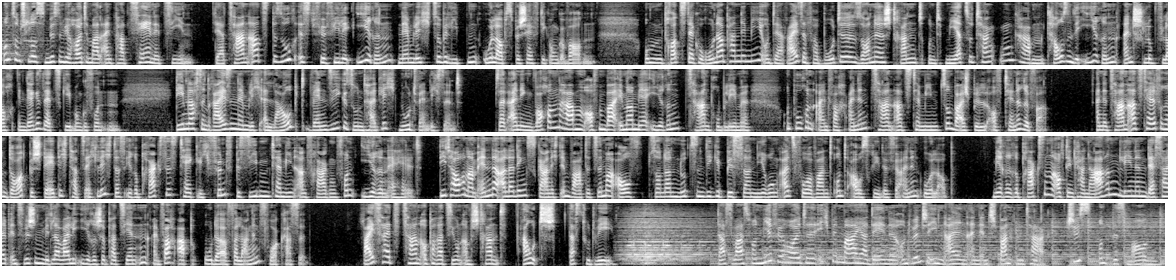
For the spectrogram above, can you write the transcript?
Und zum Schluss müssen wir heute mal ein paar Zähne ziehen. Der Zahnarztbesuch ist für viele Iren nämlich zur beliebten Urlaubsbeschäftigung geworden. Um trotz der Corona-Pandemie und der Reiseverbote Sonne, Strand und Meer zu tanken, haben tausende Iren ein Schlupfloch in der Gesetzgebung gefunden. Demnach sind Reisen nämlich erlaubt, wenn sie gesundheitlich notwendig sind. Seit einigen Wochen haben offenbar immer mehr Iren Zahnprobleme und buchen einfach einen Zahnarzttermin, zum Beispiel auf Teneriffa. Eine Zahnarzthelferin dort bestätigt tatsächlich, dass ihre Praxis täglich fünf bis sieben Terminanfragen von Iren erhält. Die tauchen am Ende allerdings gar nicht im Wartezimmer auf, sondern nutzen die Gebisssanierung als Vorwand und Ausrede für einen Urlaub. Mehrere Praxen auf den Kanaren lehnen deshalb inzwischen mittlerweile irische Patienten einfach ab oder verlangen Vorkasse. Weisheitszahnoperation am Strand. Autsch, das tut weh. Das war's von mir für heute. Ich bin Maja Däne und wünsche Ihnen allen einen entspannten Tag. Tschüss und bis morgen.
